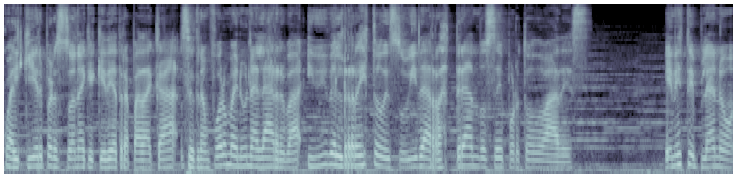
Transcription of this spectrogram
Cualquier persona que quede atrapada acá se transforma en una larva y vive el resto de su vida arrastrándose por todo Hades. En este plano,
